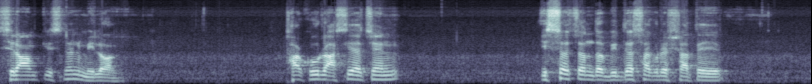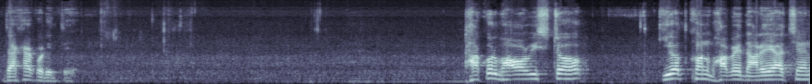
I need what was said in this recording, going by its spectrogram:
শ্রীরামকৃষ্ণের মিলন ঠাকুর আসিয়াছেন ঈশ্বরচন্দ্র বিদ্যাসাগরের সাথে দেখা করিতে। ঠাকুর ভাবাবিষ্ট, কিয়ৎক্ষণ ভাবে দাঁড়িয়ে আছেন,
